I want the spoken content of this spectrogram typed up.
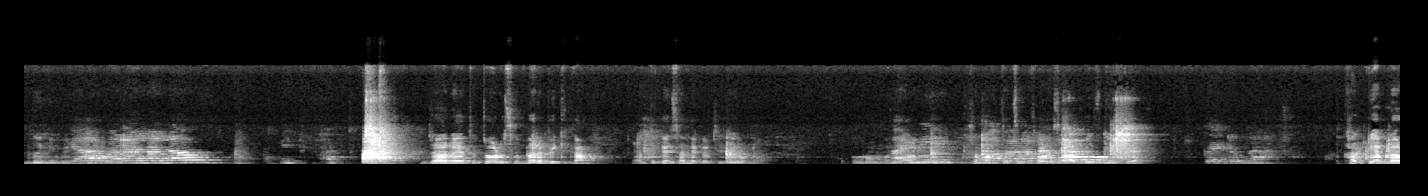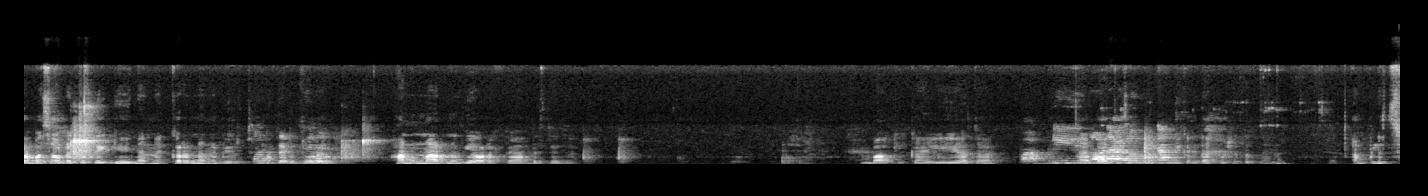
दणी बिणी नाही आवडत झालं तर थोडंसं बऱ्यापैकी काम आता काही संध्याकाळचे जेवण रूममध्ये आलो समर्थाचा थोडासा अभ्यास घ्यायचा खाली टेबलावर बसवलं तर ते घेणार नाही करणार नाही व्यवस्थित मग त्याला थोडं हाणून मारूनच घ्यावं लागतं अभ्यास त्याचा बाकी काही आता काय बाकीचं मी काही दाखवू शकत नाही ना. आपलंच.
